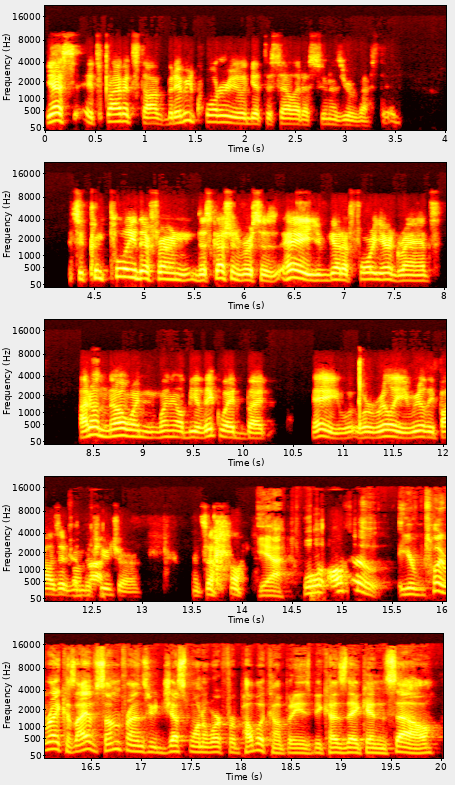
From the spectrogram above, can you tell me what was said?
yes, it's private stock, but every quarter you'll get to sell it as soon as you're vested. It's a completely different discussion versus, hey, you've got a four-year grant. I don't know when when it'll be liquid, but hey, we're really, really positive Good on the future. And so, yeah. Well, also, you're totally right because I have some friends who just want to work for public companies because they can sell.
